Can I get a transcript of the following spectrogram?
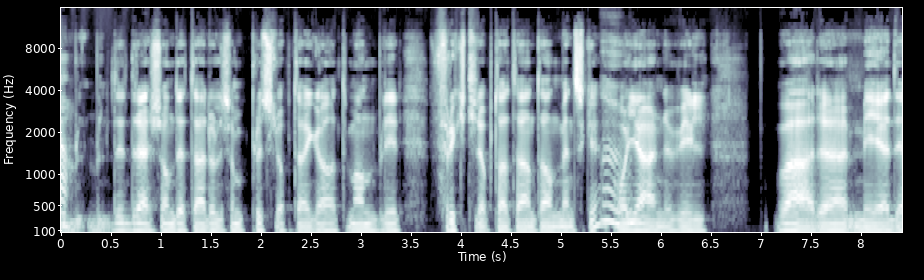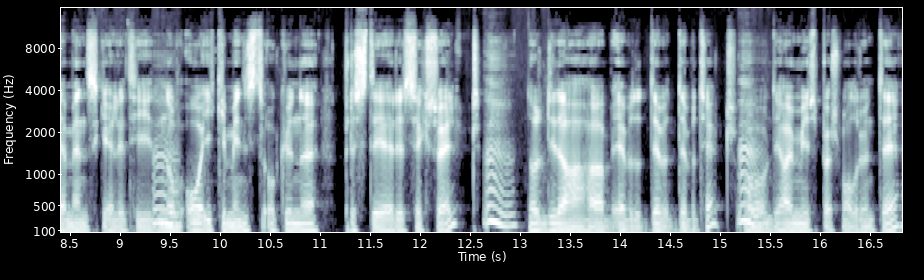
Ja. Det, det dreier seg om dette er å liksom plutselig oppdage at man blir fryktelig opptatt av et annet menneske, Mm. og gjerne vil være med det mennesket hele tiden. Mm. Og, og ikke minst å kunne prestere seksuelt Mm. når de da har debutert. Mm. Og de har jo mye spørsmål rundt det.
